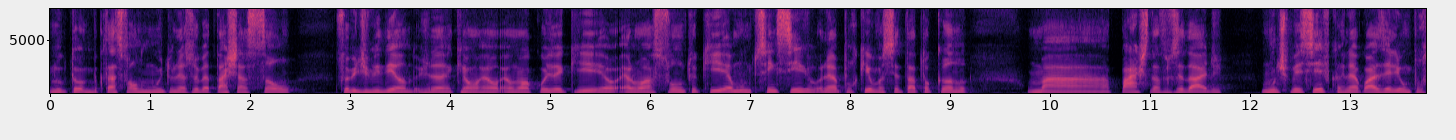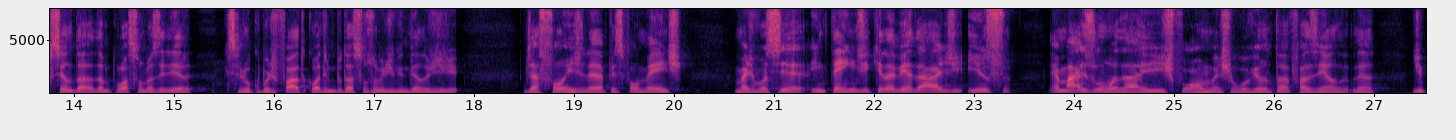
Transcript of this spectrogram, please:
do, que está se falando muito, né, sobre a taxação sobre dividendos, né, que é, é, é uma coisa que é, era um assunto que é muito sensível, né, porque você está tocando uma parte da sociedade muito específica, né, quase ali 1% da, da população brasileira que se preocupa de fato com a tributação sobre dividendos de de ações, né, principalmente. Mas você entende que, na verdade, isso é mais uma das formas que o governo está fazendo, né, de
